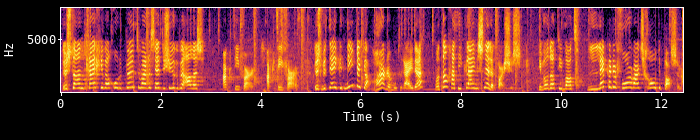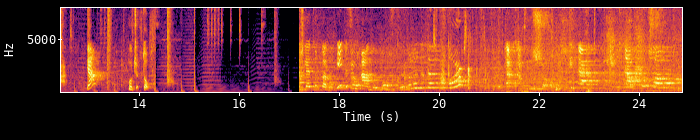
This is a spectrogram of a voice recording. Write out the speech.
Dus dan krijg je wel goede punten, maar dan zet de jury bij alles actiever, actiever. Dus betekent niet dat je harder moet rijden, want dan gaat die kleine snelle pasjes. Je wil dat hij wat lekkerder voorwaarts grote passen maakt. Ja? Goed zo, top. Dus let op dat het niet te veel aan de los bungelende teugel wordt. Ja, zo. Dus niet uit. Nou, goed zo.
